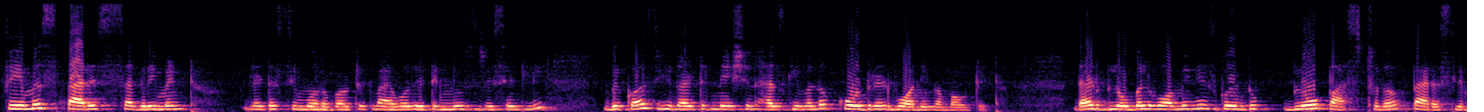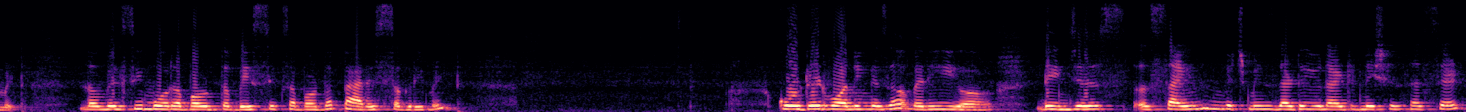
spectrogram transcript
famous paris agreement. Let us see more about it. Why was it in news recently? Because united nations has given a code red warning about it that global warming is going to blow past the paris limit. Now we'll see more about the basics about the paris agreement. Code red warning is a very uh, dangerous uh, sign which means that the united nations has said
